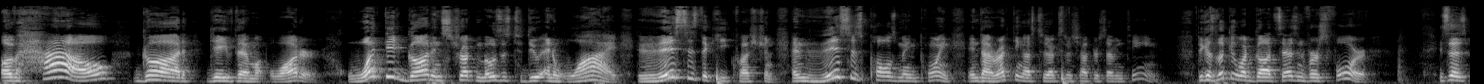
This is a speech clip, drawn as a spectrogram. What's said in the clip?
of how God gave them water. What did God instruct Moses to do and why? This is the key question. And this is Paul's main point in directing us to Exodus chapter 17. Because look at what God says in verse 4. He says,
